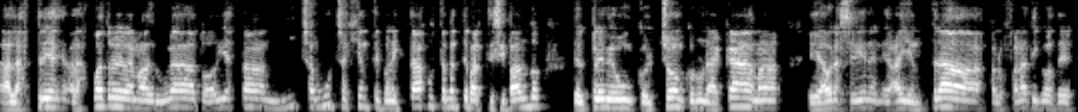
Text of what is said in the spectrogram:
a las 3, a las 4 de la madrugada todavía está mucha, mucha gente conectada justamente participando del premio Un Colchón con una cama. eh, ahora se vienen, hay entradas para los fanáticos de,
